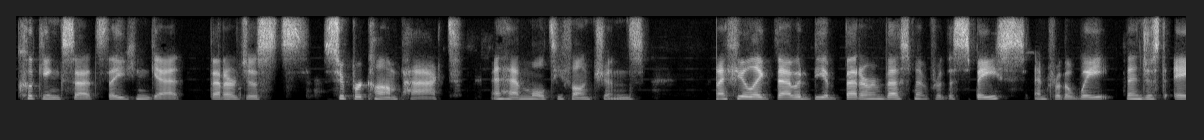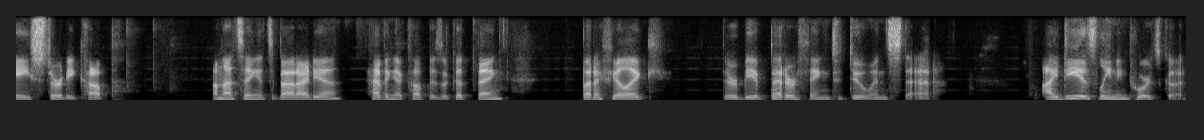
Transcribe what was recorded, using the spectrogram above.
cooking sets that you can get that are just super compact and have multifunctions. And I feel like that would be a better investment for the space and for the weight than just a sturdy cup. I'm not saying it's a bad idea. Having a cup is a good thing, but I feel like there would be a better thing to do instead. Ideas leaning towards good.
